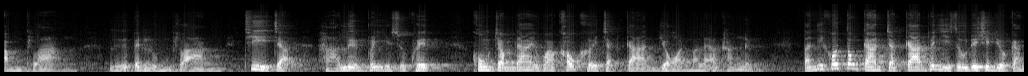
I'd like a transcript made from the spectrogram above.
อำพลาง หรือเป็นหลุมพรางที่จะหาเรื่องพระเยซูคริสต์คงจำได้ว่าเขาเคยจัดการยอนมาแล้วครั้งหนึ่ง แต่นี้เขาต้องการจัดการพระเยซูด้วยเช่นเดียวกัน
